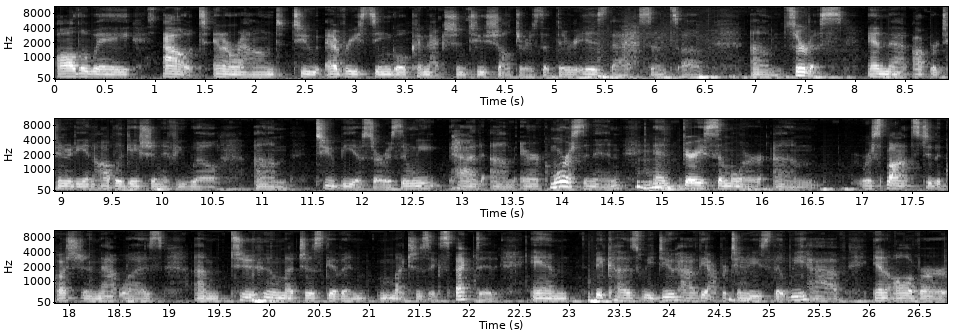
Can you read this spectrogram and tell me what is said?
all the way out and around to every single connection to shelters that there is that sense of um, service and that opportunity and obligation, if you will, um, to be of service. And we had um, Eric Morrison in, mm-hmm. and very similar um, response to the question that was um, to whom much is given, much is expected. And because we do have the opportunities that we have in all of our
